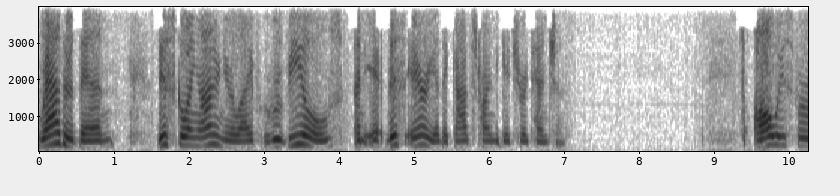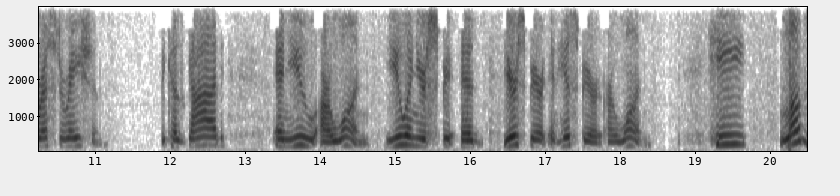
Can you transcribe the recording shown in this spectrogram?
rather than this going on in your life reveals an, this area that God's trying to get your attention. It's always for restoration because God and you are one. You and your spirit, your spirit and his spirit are one. He loves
